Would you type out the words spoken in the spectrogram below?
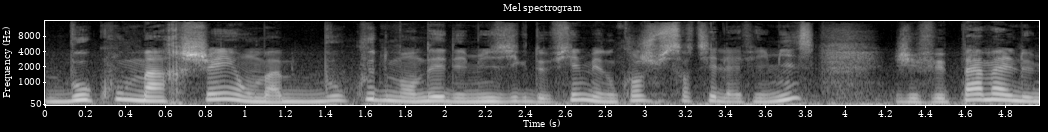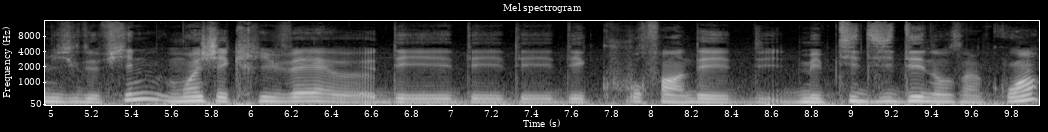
beaucoup marché. On m'a beaucoup demandé des musiques de film et donc quand je suis sortie de la Fémis, j'ai fait pas mal de musique de film. Moi, j'écrivais euh, des des, cours, enfin des, mes petites idées dans un coin.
